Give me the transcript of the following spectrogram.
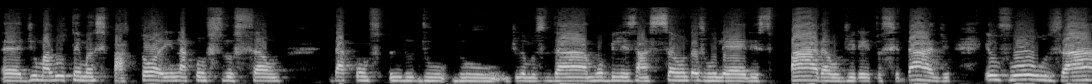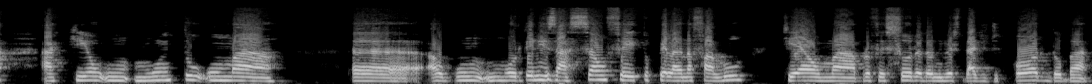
é, de uma luta emancipatória e na construção da, do, do, digamos, da mobilização das mulheres para o direito à cidade, eu vou usar aqui um, muito uma, uh, algum, uma organização feita pela Ana Falu, que é uma professora da Universidade de Córdoba,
